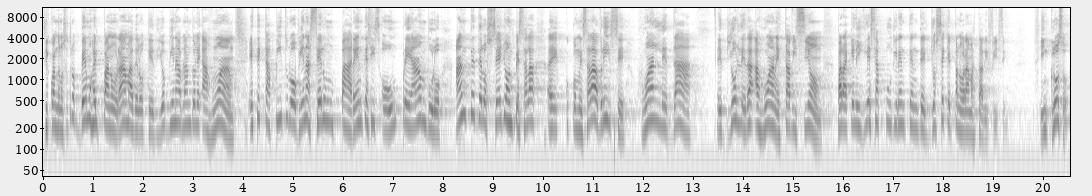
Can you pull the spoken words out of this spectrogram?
Si cuando nosotros vemos el panorama de lo que Dios viene hablándole a Juan, este capítulo viene a ser un paréntesis o un preámbulo antes de los sellos empezar a, eh, comenzar a abrirse. Juan le da Dios le da a Juan esta visión para que la iglesia pudiera entender. Yo sé que el panorama está difícil. Incluso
